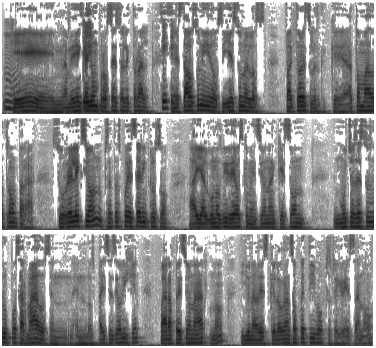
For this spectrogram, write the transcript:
que en la medida en que hay un proceso electoral en Estados Unidos y es uno de los factores que ha tomado Trump para su reelección, pues entonces puede ser incluso hay algunos videos que mencionan que son muchos de estos grupos armados en, en los países de origen para presionar, ¿no? Y una vez que logran su objetivo, pues regresan, ¿no?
